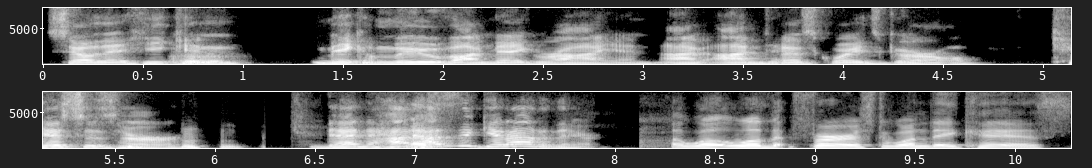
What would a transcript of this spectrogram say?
so that he can uh-huh. make a move on Meg Ryan on on Dennis Quaid's girl. Kisses her. then how, how did they get out of there? Uh, well, well, first when they kiss,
